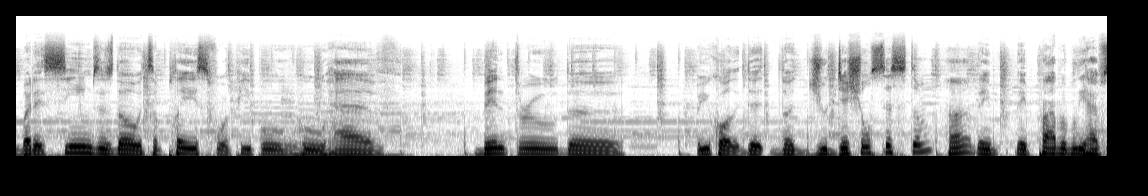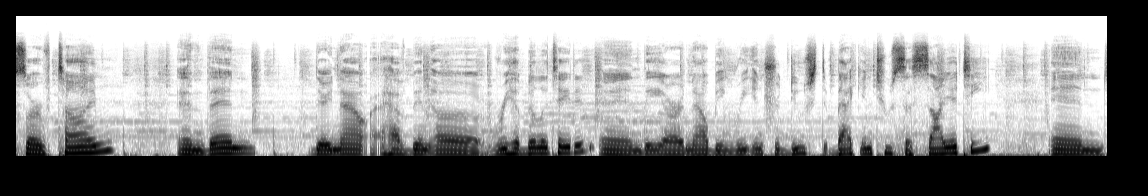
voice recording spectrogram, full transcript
but it seems as though it's a place for people who have been through the what you call it the the judicial system huh? They they probably have served time and then they now have been uh rehabilitated and they are now being reintroduced back into society. And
